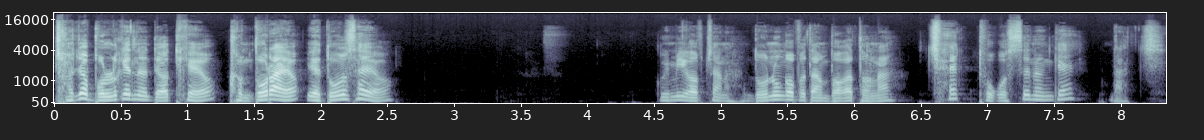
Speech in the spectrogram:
전혀 모르겠는데 어떻게 해요? 그럼 놀아요? 예, 노세요. 의미가 없잖아. 노는 것보다는 뭐가 더 나? 책 보고 쓰는 게 낫지.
